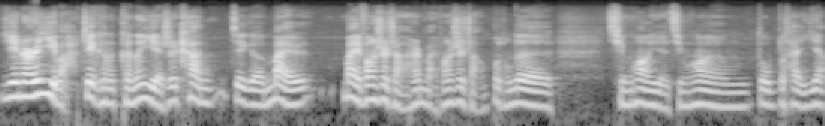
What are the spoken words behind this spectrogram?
因人而异吧，这可能可能也是看这个卖卖方市场还是买方市场不同的情况也情况都不太一样。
